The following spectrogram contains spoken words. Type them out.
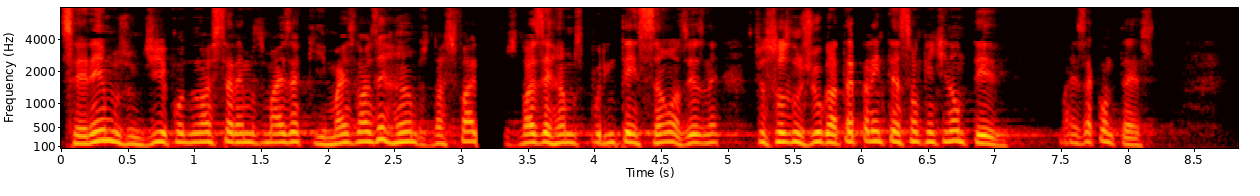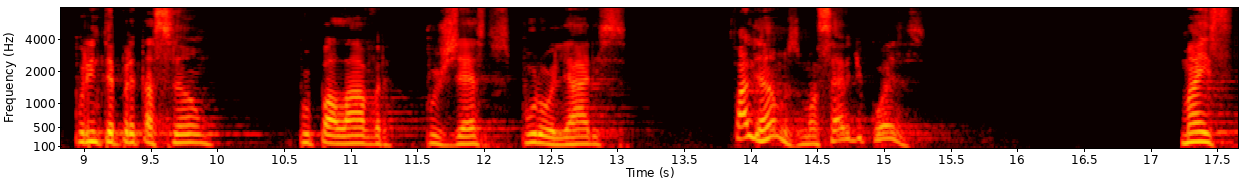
Seremos um dia quando nós estaremos mais aqui, mas nós erramos, nós falhamos, nós erramos por intenção, às vezes, né? As pessoas nos julgam até pela intenção que a gente não teve, mas acontece. Por interpretação, por palavra, por gestos, por olhares. Falhamos uma série de coisas. Mas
